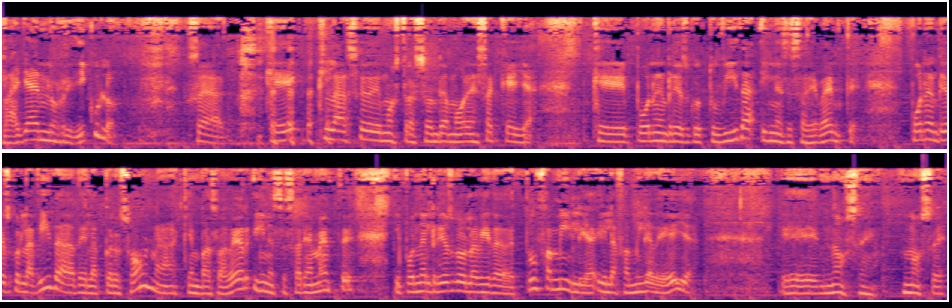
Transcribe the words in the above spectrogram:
raya en lo ridículo. O sea, ¿qué clase de demostración de amor es aquella que pone en riesgo tu vida innecesariamente? Pone en riesgo la vida de la persona a quien vas a ver innecesariamente y pone en riesgo la vida de tu familia y la familia de ella. Eh, no sé, no sé.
